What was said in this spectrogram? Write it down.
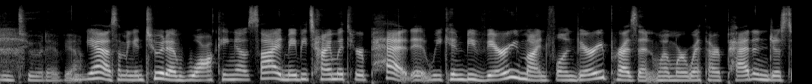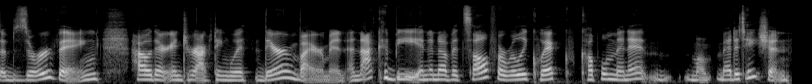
Intuitive, yeah. Yeah, something intuitive, walking outside, maybe time with your pet. It, we can be very mindful and very present when we're with our pet and just observing how they're interacting with their environment. And that could be, in and of itself, a really quick couple minute meditation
